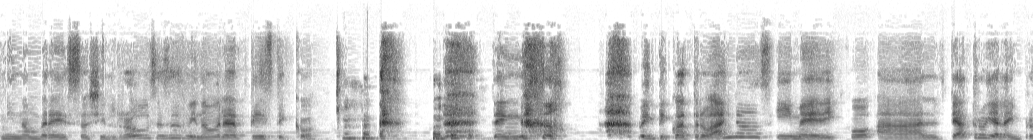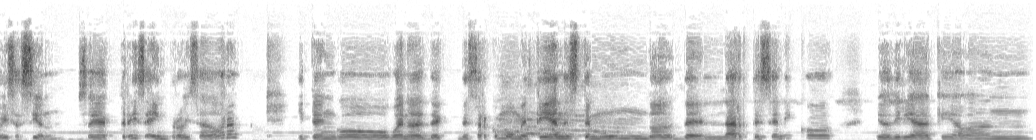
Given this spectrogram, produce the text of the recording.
mi nombre es Soshil Rose, ese es mi nombre artístico. Tengo 24 años y me dedico al teatro y a la improvisación. Soy actriz e improvisadora y tengo, bueno, desde de estar como metida en este mundo del arte escénico, yo diría que ya van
